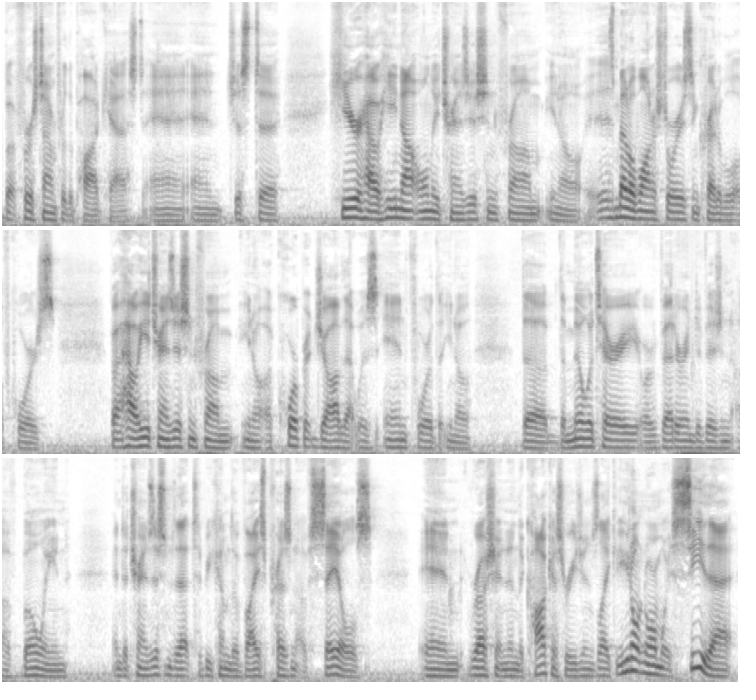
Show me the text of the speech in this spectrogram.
but first time for the podcast, and and just to hear how he not only transitioned from you know his Medal of Honor story is incredible, of course, but how he transitioned from you know a corporate job that was in for the you know the the military or veteran division of Boeing, and to transition to that to become the vice president of sales in Russia and in the Caucasus regions. Like you don't normally see that,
